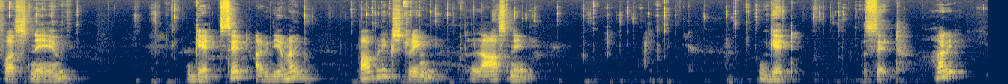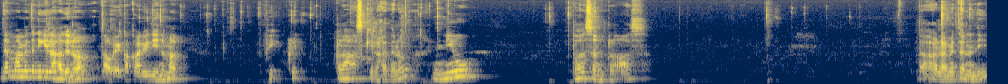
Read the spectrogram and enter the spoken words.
first name get set. අර විදිියමයි public string last name get set. හරි. දැම්ම මෙතන කියලා හදනවා. තව එක කරි දිනම ක්ලාස් කියල හදනවා. නිය පර්සන් ක්ලාස් දාලා මෙතනදී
